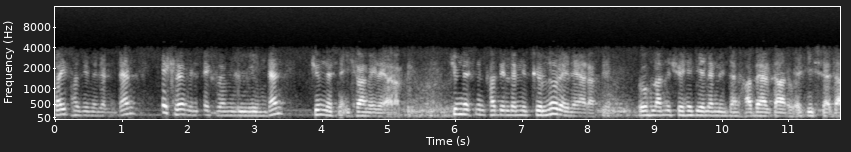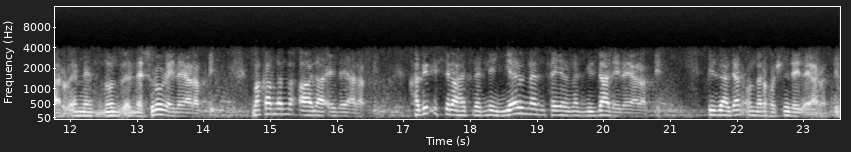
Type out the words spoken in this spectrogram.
kayıp hazinelerinden, ekremil ekremiliğinden cümlesine ikram eyle ya Rabbi. Cümlesinin kabirlerini pürnur eyle ya Rabbi. Ruhlarını şu hediyelerimizden haberdar ve hissedar ve memnun ve mesrur eyle ya Rabbi. Makamlarını âlâ eyle ya Rabbi. Kabir istirahatlerini yevmen feyevmen müzdad eyle ya Rabbi. Bizlerden onları hoşnut eyle ya Rabbi.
